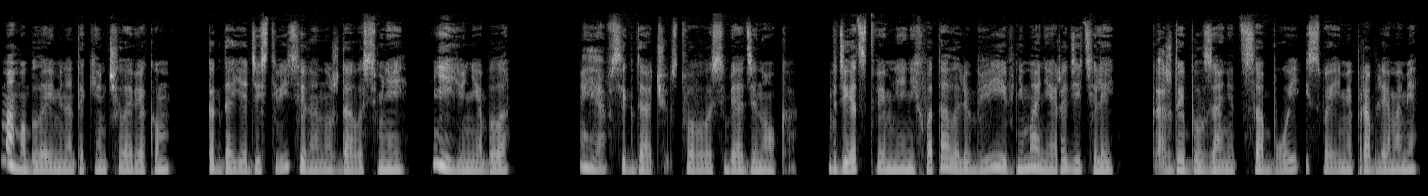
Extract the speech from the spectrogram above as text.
Мама была именно таким человеком. Когда я действительно нуждалась в ней, ее не было. Я всегда чувствовала себя одиноко. В детстве мне не хватало любви и внимания родителей. Каждый был занят собой и своими проблемами.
